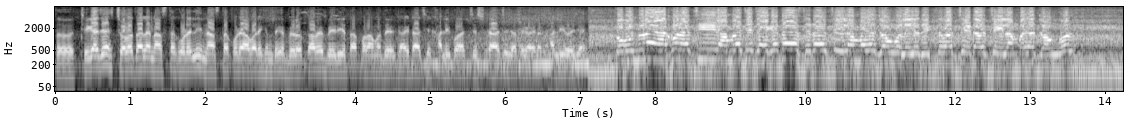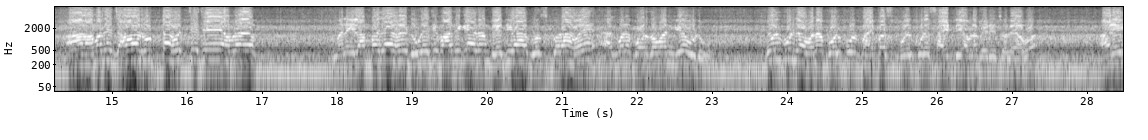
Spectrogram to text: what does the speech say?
তো ঠিক আছে, চলো তাহলে নাস্তা করে নিই। নাস্তা করে আবার এখান থেকে বেরোতে হবে, বেরিয়ে তারপর আমাদের গাড়িটা আজকে খালি করার চেষ্টা আছে, যাতে গাড়িটা খালি হয়ে যায়। তো বন্ধুরা, এখন আছি আমরা যে জায়গাটা, সেটা হচ্ছে ইলামবাজার জঙ্গল। এই যে দেখতে পাচ্ছ, এটা হচ্ছে ইলামবাজার জঙ্গল। আর আমাদের যাওয়ার রুটটা হচ্ছে যে আমরা মানে ইলামবাজার হয়ে ঢুকেছি বাঁদিকে, একদম ভেদিয়া ঘোষকরা হয়ে একবারে বর্ধমান গিয়ে উঠবো। বোলপুর যাব না, বোলপুর বাইপাস বোলপুরের সাইড দিয়ে আমরা বেরিয়ে চলে যাব। আর এই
